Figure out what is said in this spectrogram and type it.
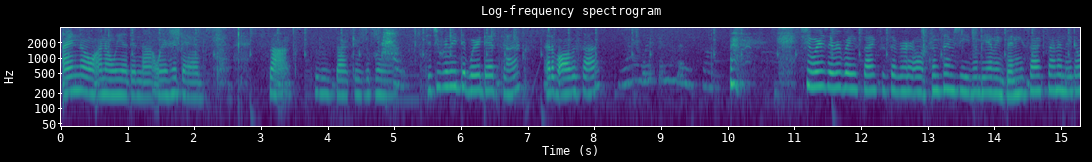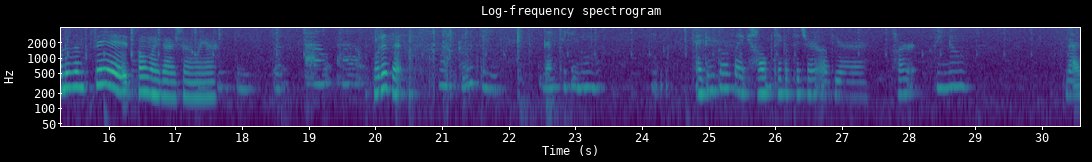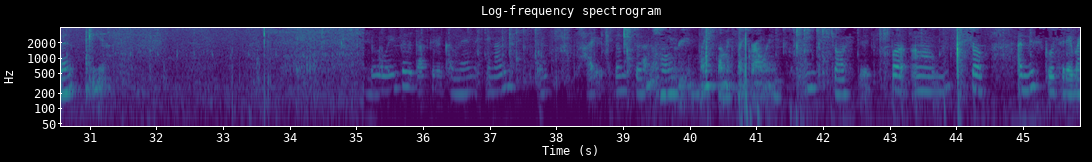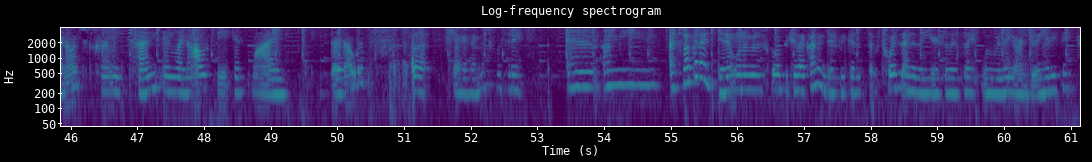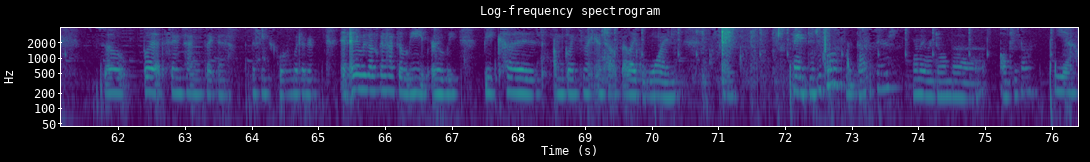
I know Analeigha did not wear her dad's socks to this doctor's appointment. Did you really wear dad's socks out of all the socks? Yeah, I wear everybody's socks. she wears everybody's socks except for her own. Sometimes she even be having Benny socks on and they don't even fit. Oh my gosh, Analeigha. Ow, ow. What is it? Like good things. I'm taking. I think those like help take a picture of your heart. I know. Got it? Yeah. So we're waiting for the doctor to come in, and I'm so tired. I'm so I'm exhausted. hungry. My stomach's like growling. I'm exhausted. But um, so I missed school today. Right now it's currently 10, and right now I would be in my third hour. But yeah, guys, I missed school today. And I mean, it's not that I didn't want to go to school because I kind of did because it's like towards the end of the year, so there's like we really aren't doing anything. So, but at the same time, it's like uh, missing school or whatever. And anyways, I was gonna have to leave early because I'm going to my aunt's house at like one. So Hey, did you fall asleep downstairs when they were doing the ultrasound? yeah,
